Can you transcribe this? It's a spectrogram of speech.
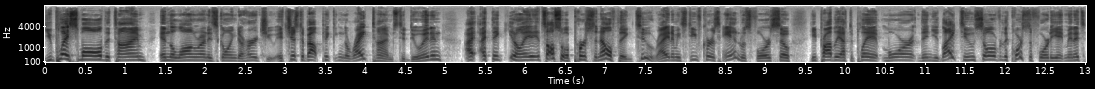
You play small all the time, in the long run, it's going to hurt you. It's just about picking the right times to do it. And I, I think, you know, it's also a personnel thing, too, right? I mean, Steve Kerr's hand was forced, so he'd probably have to play it more than you'd like to. So over the course of 48 minutes,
